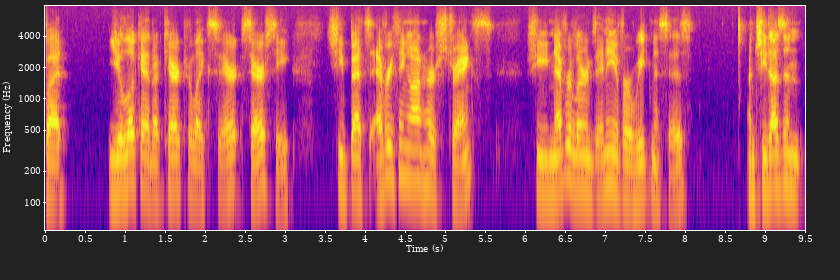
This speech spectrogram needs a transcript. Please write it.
But you look at a character like Cer- Cersei, she bets everything on her strengths. She never learns any of her weaknesses, and she doesn't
